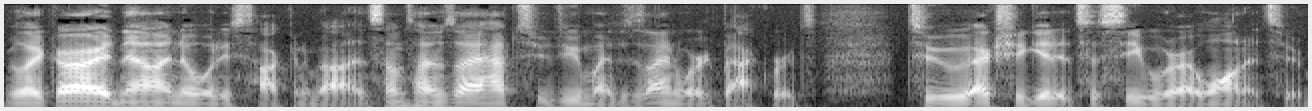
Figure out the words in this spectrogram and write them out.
you're like, all right, now I know what he's talking about. And sometimes I have to do my design work backwards to actually get it to see where I want it to.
